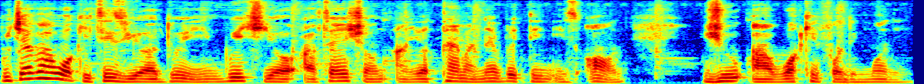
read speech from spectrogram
Whichever work it is you are doing, which your attention and your time and everything is on, you are working for the money.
